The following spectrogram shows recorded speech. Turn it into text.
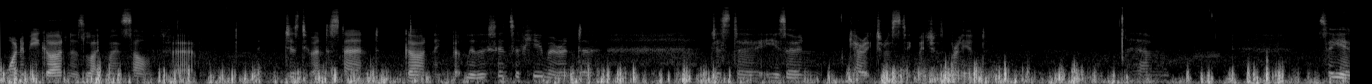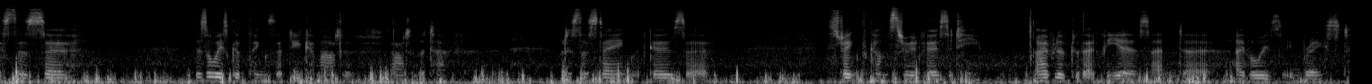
wannabe gardeners like myself um, just to understand gardening, but with a sense of humour and uh, just uh, his own characteristic, which was brilliant. Um, so yes, there's uh, there's always good things that do come out of out of the tough. What is the saying that goes? Uh, strength comes through adversity. I've lived with that for years, and uh, I've always embraced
